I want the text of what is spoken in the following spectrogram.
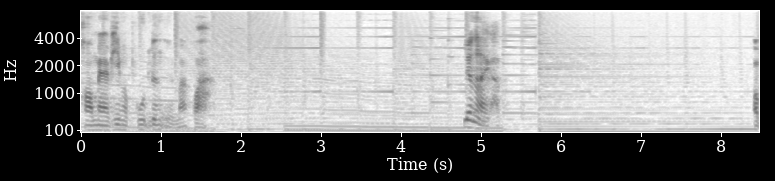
พ่อแม่พี่มาพูดเรื่องอื่นมากกว่า เรื่องอะไรครับอ๋อ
